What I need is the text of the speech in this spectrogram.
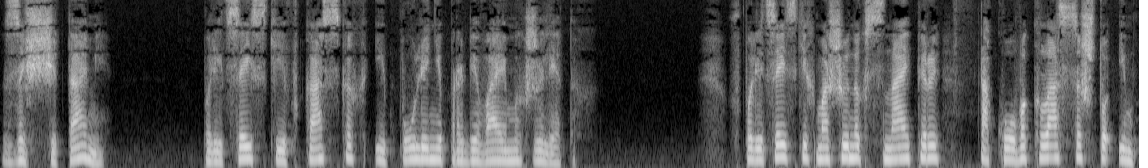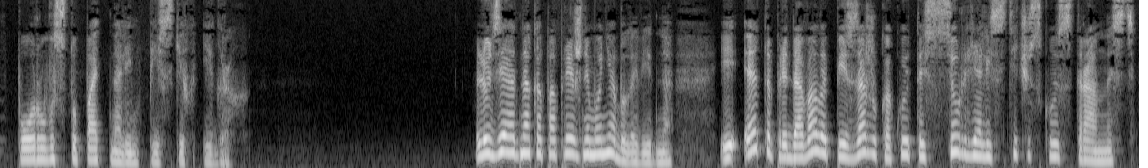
за щитами полицейские в касках и пуленепробиваемых жилетах. В полицейских машинах снайперы такого класса, что им впору выступать на Олимпийских играх. Людей, однако, по-прежнему не было видно, и это придавало пейзажу какую-то сюрреалистическую странность,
